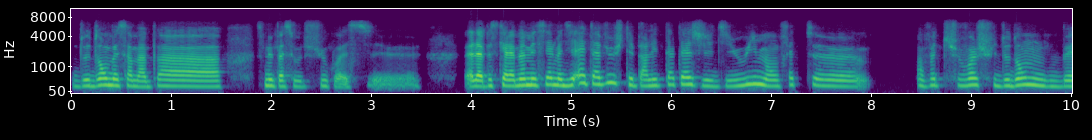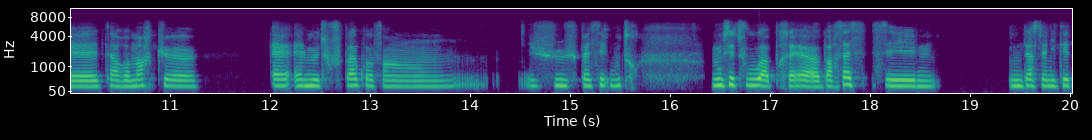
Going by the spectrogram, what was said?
dedans, ben ça m'a pas ça m'est passé au-dessus, quoi. elle a parce qu'elle a même essayé, elle m'a dit: «Eh, tu vu, je t'ai parlé de ta thèse». J'ai dit: «Oui, mais en fait, en fait, tu vois, je suis dedans, donc beh, ta remarque, elle me touche pas, quoi». Enfin, je suis passée outre. Donc c'est tout. Après, à part ça, c'est une personnalité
